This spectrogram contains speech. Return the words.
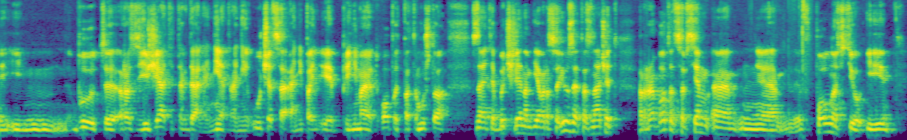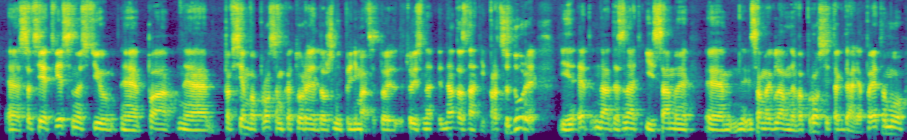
и будут разъезжать и так далее. Нет, они учатся, они принимают опыт, потому что, знаете, быть членом Евросоюза это значит работать совсем полностью и со всей ответственностью по, по всем вопросам, которые должны приниматься. То, то есть надо знать и процедуры, и это надо знать и самые, самое главное вопрос и так далее. Поэтому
